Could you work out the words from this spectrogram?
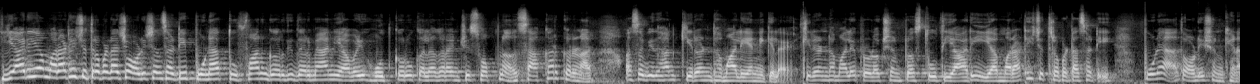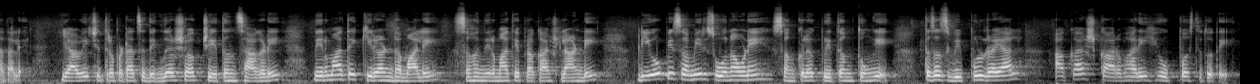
यारी या मराठी चित्रपटाच्या ऑडिशनसाठी पुण्यात तुफान गर्दी दरम्यान यावेळी होतकरू कलाकारांची स्वप्न साकार करणार असं विधान किरण धमाले यांनी केलं आहे किरण धमाले प्रोडक्शन प्रस्तुत यारी या मराठी चित्रपटासाठी पुण्यात ऑडिशन घेण्यात आले. यावेळी चित्रपटाचे दिग्दर्शक चेतन सागडे निर्माते किरण धमाले सहनिर्माते प्रकाश लांडे डीओपी समीर सोनवणे संकलक प्रीतम तुंगे तसंच विपुल रयाल आकाश कारभारी हे उपस्थित होते.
